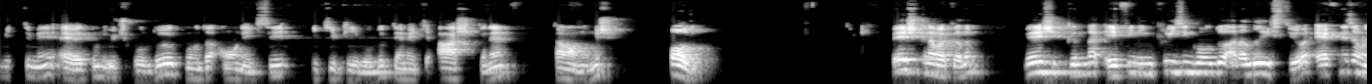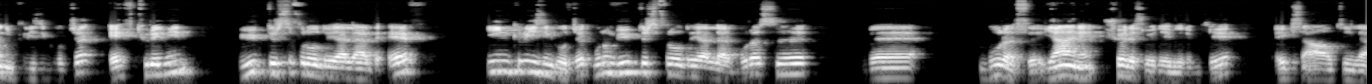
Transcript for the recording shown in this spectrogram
Bitti mi? Evet bunu 3 bulduk. Bunu da 10 eksi 2 pi bulduk. Demek ki A şıkkını tamamlamış olduk. B şıkkına bakalım. B şıkkında f'in increasing olduğu aralığı istiyor. F ne zaman increasing olacak? F türevin büyüktür sıfır olduğu yerlerde f increasing olacak. Bunun büyüktür sıfır olduğu yerler burası ve burası. Yani şöyle söyleyebilirim ki eksi 6 ile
